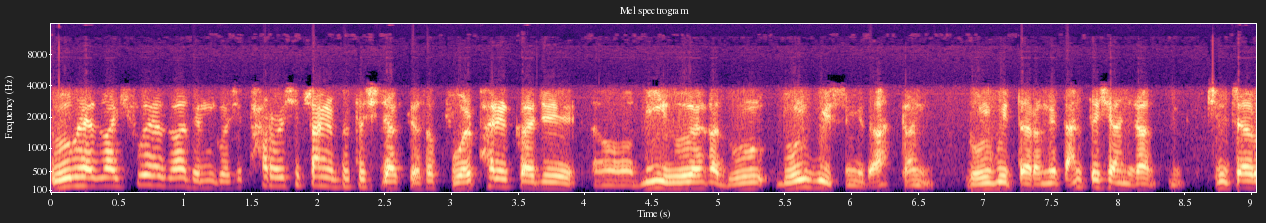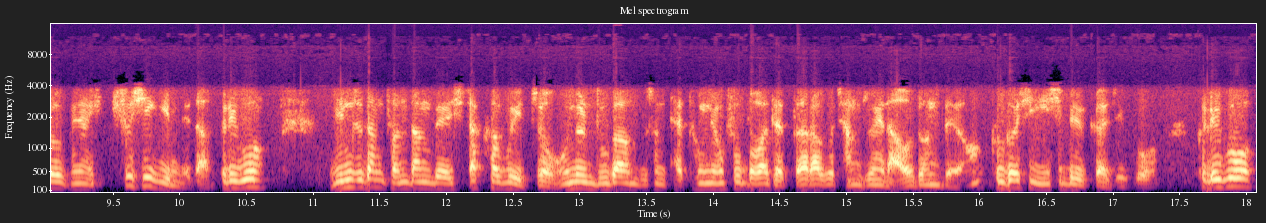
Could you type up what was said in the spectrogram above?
의회가 휴회가 된 것이 8월 13일부터 시작돼서 9월 8일까지 어, 미 의회가 놀, 놀고 있습니다. 그러니까 놀고 있다는 게딴 뜻이 아니라 진짜로 그냥 휴식입니다. 그리고 민주당 전당대회 시작하고 있죠. 오늘 누가 무슨 대통령 후보가 됐다라고 장중에 나오던데요. 그것이 20일까지고. 그리고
